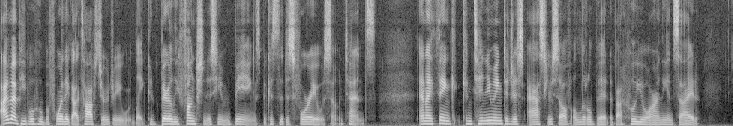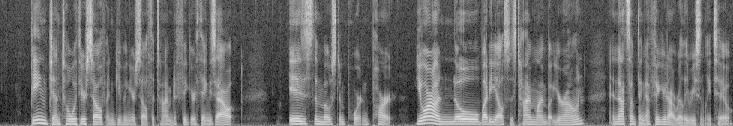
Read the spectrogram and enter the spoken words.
I met people who before they got top surgery like could barely function as human beings because the dysphoria was so intense. And I think continuing to just ask yourself a little bit about who you are on the inside, being gentle with yourself and giving yourself the time to figure things out is the most important part. You are on nobody else's timeline but your own. And that's something I figured out really recently too.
